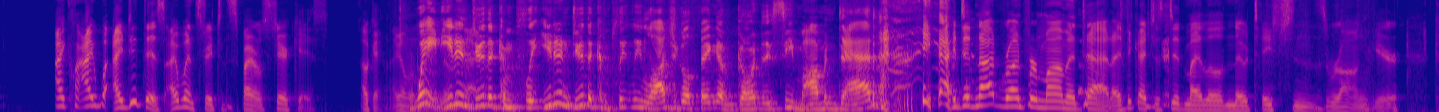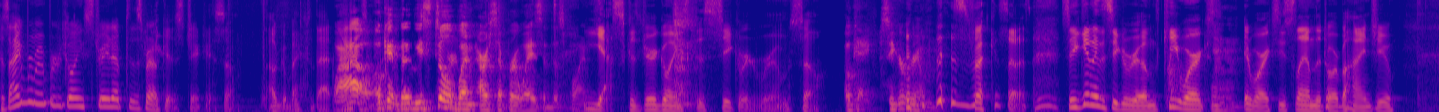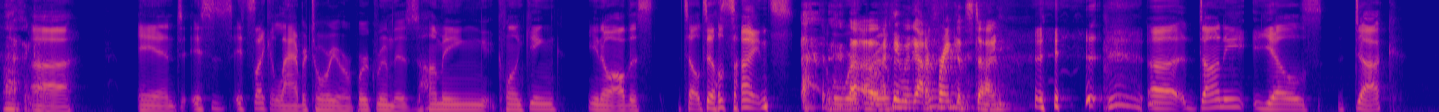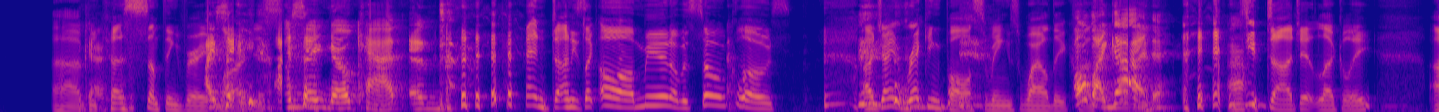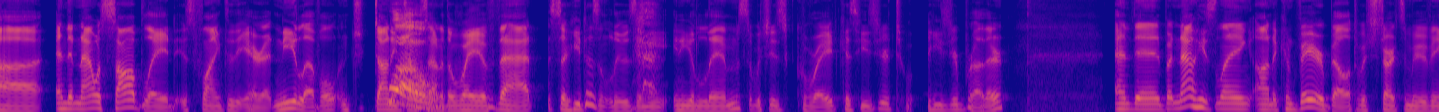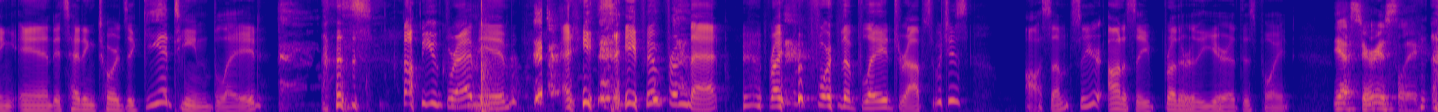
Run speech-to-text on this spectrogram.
I, I, I did this. I went straight to the spiral staircase. Okay. Wait, you didn't that. do the complete. You didn't do the completely logical thing of going to see mom and dad. yeah, I did not run for mom and dad. I think I just did my little notations wrong here because I remember going straight up to the spiral staircase. So I'll go back to that. wow. Okay, but we still went our separate ways at this point. Yes, because you're going to the secret room. So Okay, secret room. this is fucking so nuts. So you get into the secret room. The key works. Mhm. It works. You slam the door behind you. Oh, God. Uh, and it's is it's like a laboratory or a workroom. There's humming, clunking. You know all this telltale signs of a Uh-oh, I think we got a Frankenstein. uh, Donnie yells "duck" uh, Okay. because something very I large say, is. I say no, cat, and and Donnie's like, "Oh man, I was so close." A giant wrecking ball swings wildly. oh my god, and Ah. you dodge it, luckily. Uh, and then now a saw blade is flying through the air at knee level, and Donnie jumps out of the way of that, so he doesn't lose any any limbs, which is great because he's your tw- he's your brother. And then, but now he's laying on a conveyor belt, which starts moving, and it's heading towards a guillotine blade. so you grab him and you save him from that right before the blade drops, which is awesome. So you're honestly brother of the year at this point. yeah, seriously.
